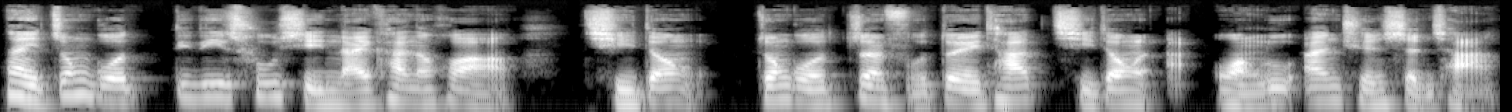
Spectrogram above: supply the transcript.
那以中国滴滴出行来看的话，启动。中国政府对它启动了网络安全审查。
